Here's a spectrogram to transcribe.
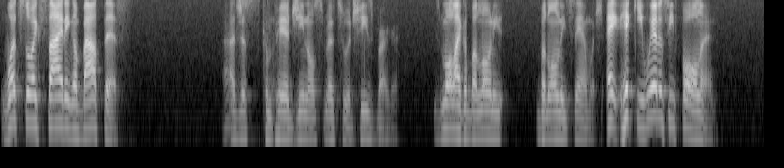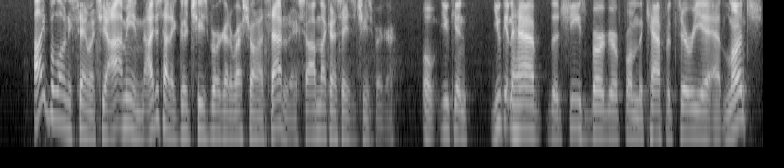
What's so exciting about this? I just compared Geno Smith to a cheeseburger. He's more like a bologna bologna sandwich. Hey, Hickey, where does he fall in? I like bologna sandwich. Yeah, I mean, I just had a good cheeseburger at a restaurant on Saturday, so I'm not going to say it's a cheeseburger. Oh, you can you can have the cheeseburger from the cafeteria at lunch,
